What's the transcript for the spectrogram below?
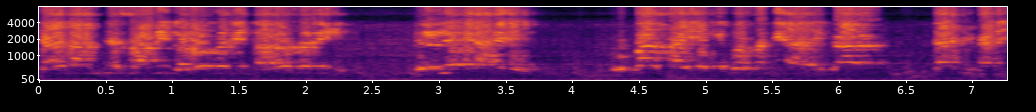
त्यावेळेला आमचे स्वामी घरोघरी दारोघरी फिरलेले आहे कृपा की बसती अधिकार त्या ठिकाणी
